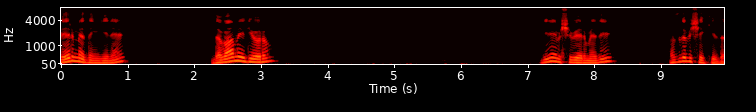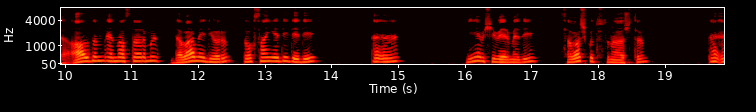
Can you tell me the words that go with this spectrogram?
Vermedin yine. Devam ediyorum. Yine bir şey vermedi. Hızlı bir şekilde aldım elmaslarımı. Devam ediyorum. 97 dedi. Ee, yine bir şey vermedi. Savaş kutusunu açtım. Ee,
